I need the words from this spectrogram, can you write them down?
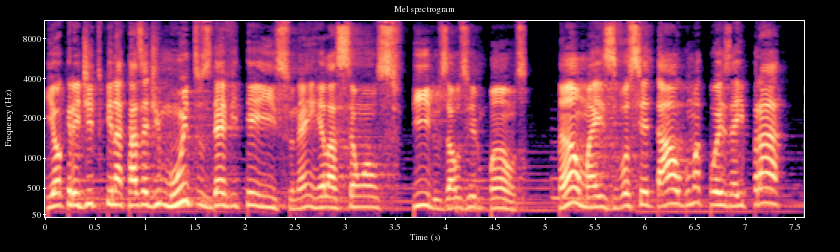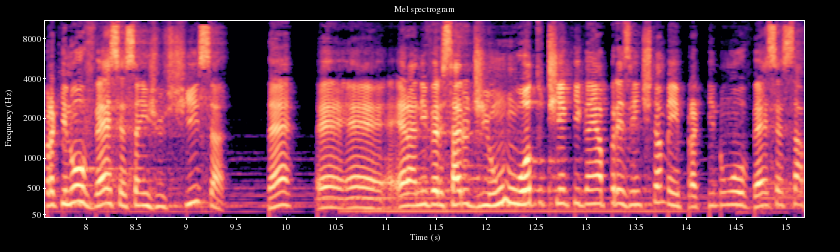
E eu acredito que na casa de muitos deve ter isso, né? Em relação aos filhos, aos irmãos. Não, mas você dá alguma coisa aí para que não houvesse essa injustiça, né? É, é, era aniversário de um, o outro tinha que ganhar presente também, para que não houvesse essa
